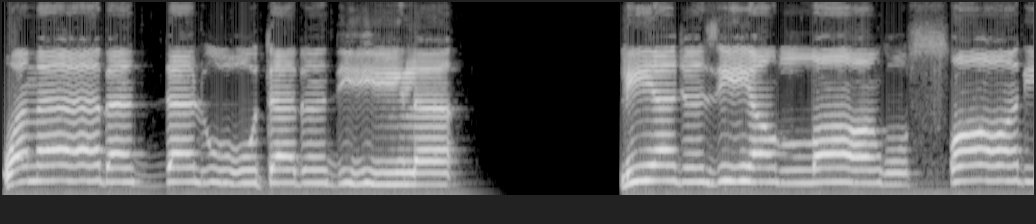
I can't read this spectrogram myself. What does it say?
وما بدلوا تبديلا ليجزي الله الصادقين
